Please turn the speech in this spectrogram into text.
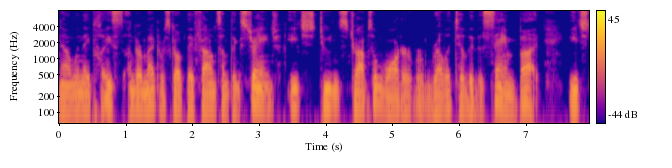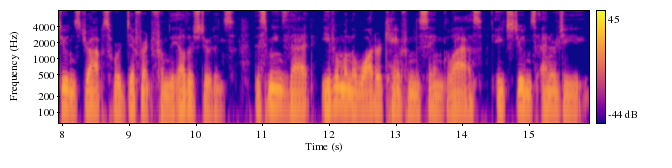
Now, when they placed under a microscope, they found something strange. Each student's drops of water were relatively the same, but each student's drops were different from the other students. This means that even when the water came from the same glass, each student's energy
